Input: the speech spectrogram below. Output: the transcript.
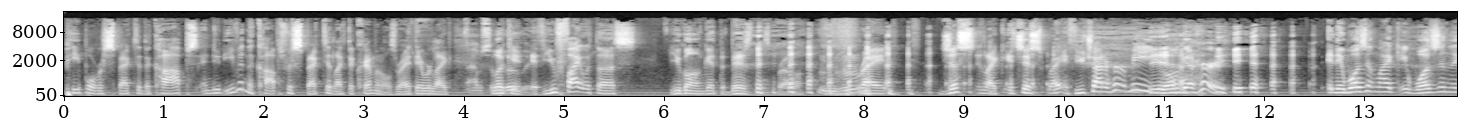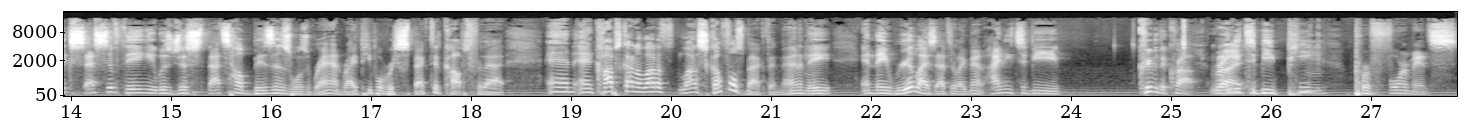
people respected the cops, and dude, even the cops respected like the criminals, right? They were like, Absolutely. look, if you fight with us, you gonna get the business, bro, right? Just like it's just right. If you try to hurt me, you gonna get hurt and it wasn't like it wasn't an excessive thing. It was just that's how business was ran, right? People respected cops for that, and and cops got a lot of a lot of scuffles back then, man. And mm-hmm. they and they realized that they're like, man, I need to be cream of the crop. Right. I need to be peak mm-hmm. performance,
